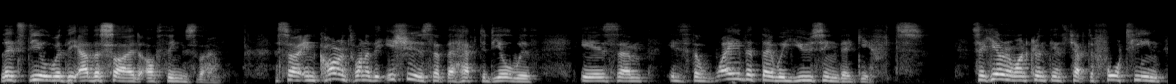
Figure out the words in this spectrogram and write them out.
Let's deal with the other side of things, though. So in Corinth, one of the issues that they have to deal with is, um, is the way that they were using their gifts. So here in 1 Corinthians chapter 14,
